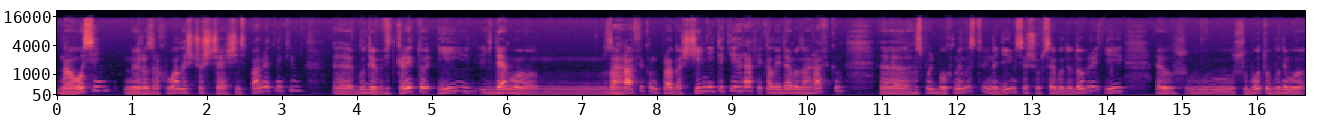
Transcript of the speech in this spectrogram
На осінь ми розрахували, що ще шість пам'ятників буде відкрито і йдемо за графіком. Правда, щільний такий графік, але йдемо за графіком. Е, Господь Бог милостивий, надіємося, що все буде добре, і е, у- у суботу будемо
